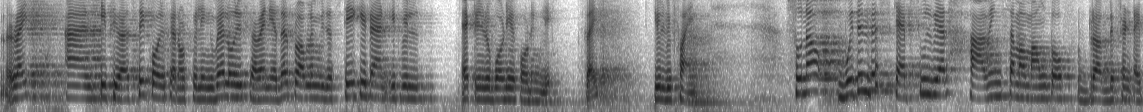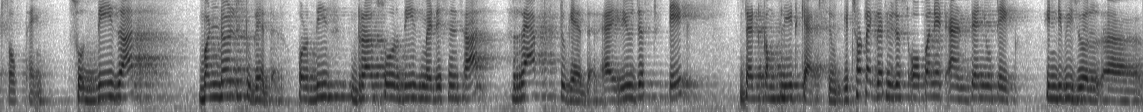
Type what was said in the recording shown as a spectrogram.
Right? And if you are sick or if you are not feeling well or if you have any other problem you just take it and it will act in your body accordingly. Right? You will be fine. So now within this capsule we are having some amount of drug different types of thing. So these are bundled together or these drugs or these medicines are wrapped together. Uh, you just take that complete capsule. It's not like that you just open it and then you take individual uh,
